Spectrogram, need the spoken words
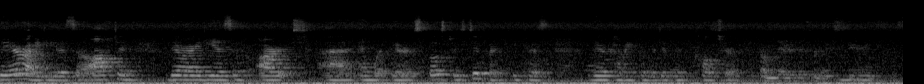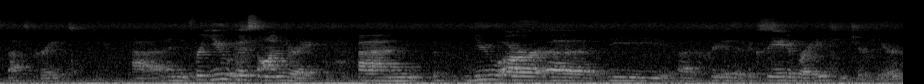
their ideas. Often their ideas of art uh, and what they're exposed to is different because they're coming from a different culture. from their different experiences. That's great. Uh, and for you, Miss Andre, um, you are uh, the cre- is it the creative writing teacher here?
